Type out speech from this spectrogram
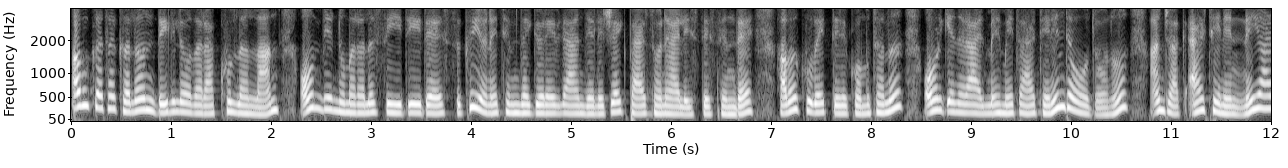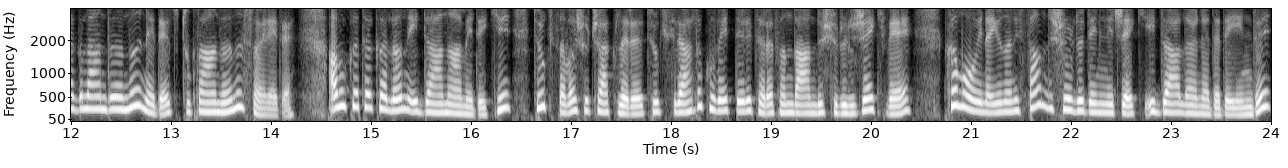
Avukat Akalın delil olarak kullanılan 11 numaralı CD'de sıkı yönetimde görevlendirilecek personel listesinde Hava Kuvvetleri Komutanı Orgeneral Mehmet Erten'in de olduğunu ancak Erten'in ne yargılandığını ne de tutuklandığını söyledi. Avukat Akalın iddianamedeki Türk savaş uçakları Türk Silahlı Kuvvetleri tarafından düşürülecek ve kamuoyuna Yunanistan düşürdü denilecek iddialarına da değindi.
